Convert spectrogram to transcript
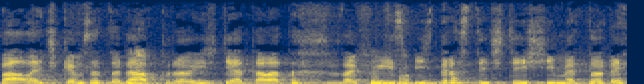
Válečkem se to dá no. projíždět, ale to jsou takový no. spíš drastičtější metody.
